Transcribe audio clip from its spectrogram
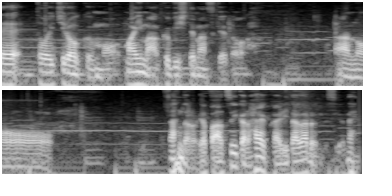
で、東一郎くんも、まあ今あくびしてますけど、あのー、なんだろう、やっぱ暑いから早く帰りたがるんですよね。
